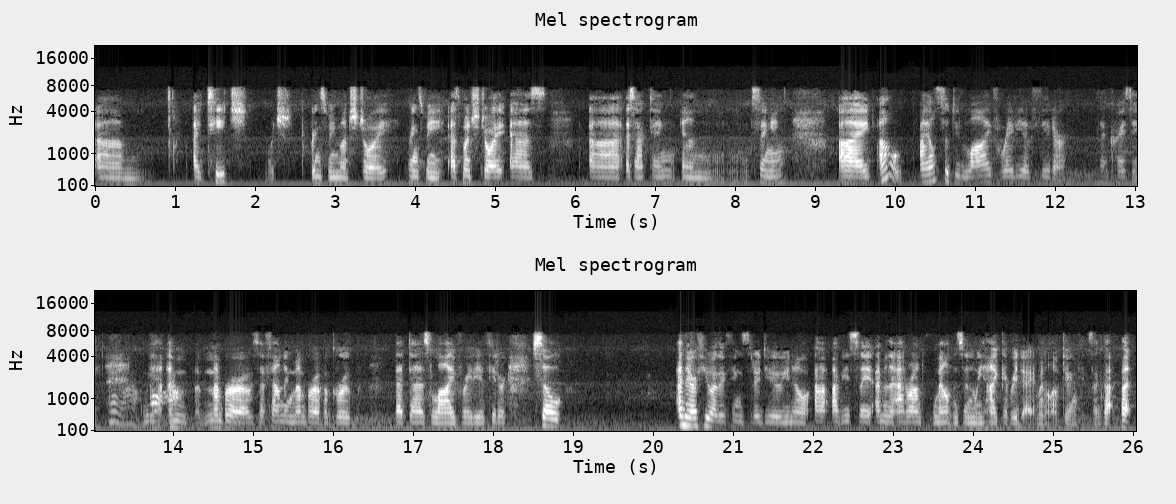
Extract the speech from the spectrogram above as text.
Um, I teach, which brings me much joy. Brings me as much joy as uh, as acting and singing. I oh, I also do live radio theater. Isn't that crazy? Oh wow. We, I'm a member. I was a founding member of a group that does live radio theater. So, and there are a few other things that I do. You know, uh, obviously, I'm in the Adirondack Mountains and we hike every day. I mean, I love doing things like that. But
